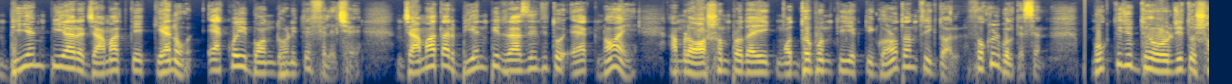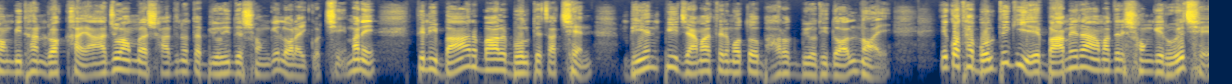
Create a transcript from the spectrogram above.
বিএনপি আর জামাতকে কেন একই বন্ধনীতে ফেলেছে? জামাত আর বিএনপির রাজনীতি তো এক নয়, আমরা অসাম্প্রদায়িক মধ্যপন্থী একটি গণতান্ত্রিক দল, ফখরুল বলতেছেন। মুক্তিযুদ্ধে অর্জিত সংবিধান রক্ষায় আজও আমরা স্বাধীনতা বিরোধীদের সঙ্গে লড়াই করছি। মানে তিনি বারবার বলতে চাচ্ছেন বিএনপি জামাতের মতো ভারত বিরোধী দল নয়। এ কথা বলতে গিয়ে বামেরা আমাদের সঙ্গে রয়েছে।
